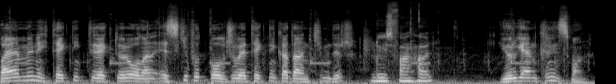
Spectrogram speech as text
Bayern Münih teknik direktörü olan eski futbolcu ve teknik adam kimdir? Luis van Gaal. Jürgen Klinsmann.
